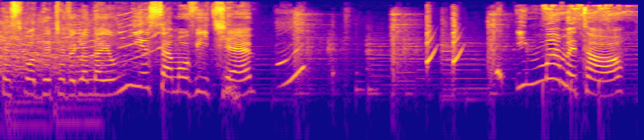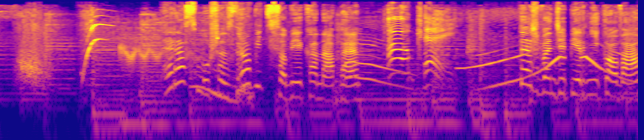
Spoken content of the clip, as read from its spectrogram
Te słodycze wyglądają niesamowicie. I mamy to! Teraz muszę zrobić sobie kanapę. Też będzie piernikowa.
